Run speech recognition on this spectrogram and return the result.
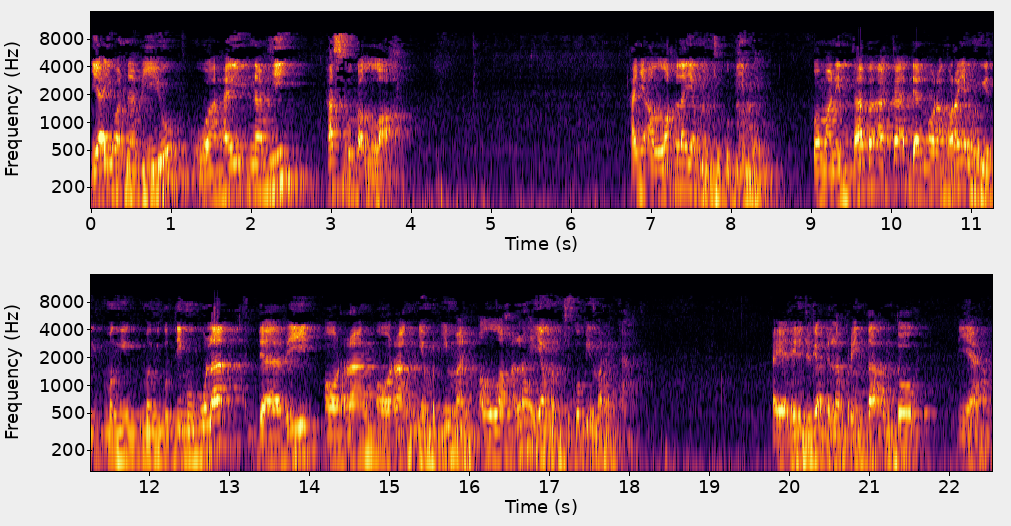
ya ayuhan nabiyyu wahai nabi hasbukallah hanya Allah lah yang mencukupimu wa manittaba'aka dan orang-orang yang mengikutimu pula dari orang-orang yang beriman Allah lah yang mencukupi mereka Ayat ini juga adalah perintah untuk ya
